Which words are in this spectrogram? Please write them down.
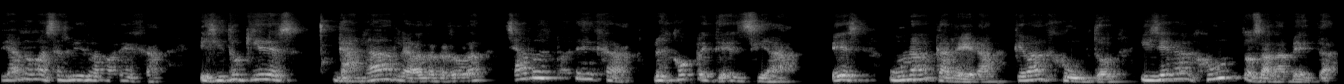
ya no va a servir la pareja. Y si tú quieres ganarle a la otra persona, ya no es pareja, no es competencia, es una carrera que van juntos y llegan juntos a la meta.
